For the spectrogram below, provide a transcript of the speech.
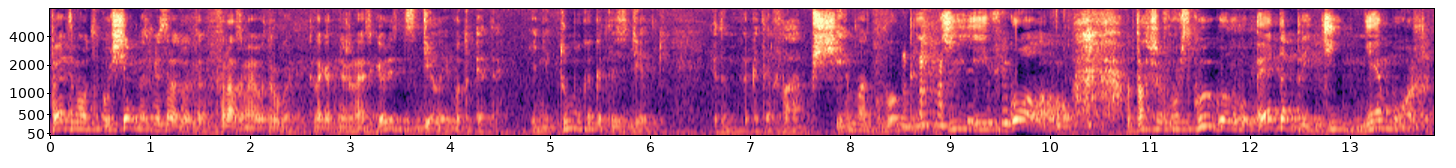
Поэтому вот ущербность мне сразу, это фраза моего друга, когда говорит, мне жена говорит, сделай вот это. Я не думаю, как это сделать. Я думаю, как это вообще могло прийти ей в голову. Вот потому что в мужскую голову это прийти не может.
